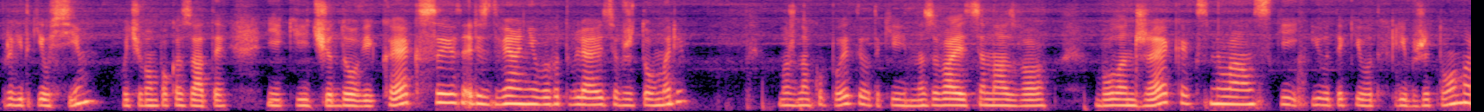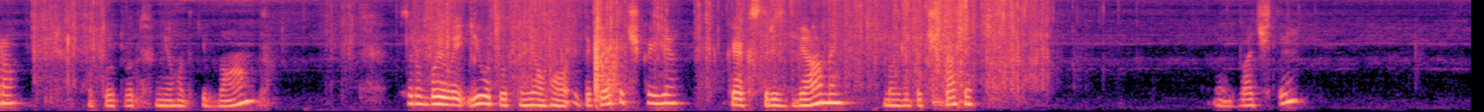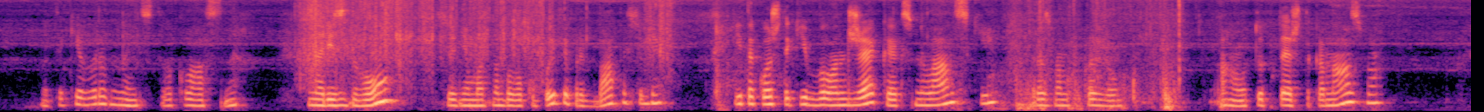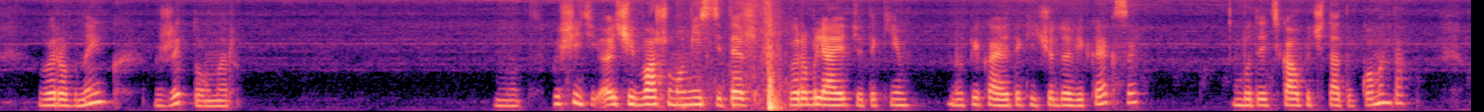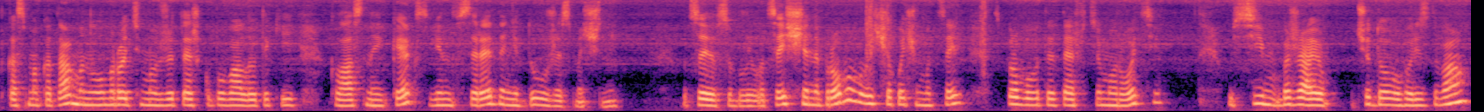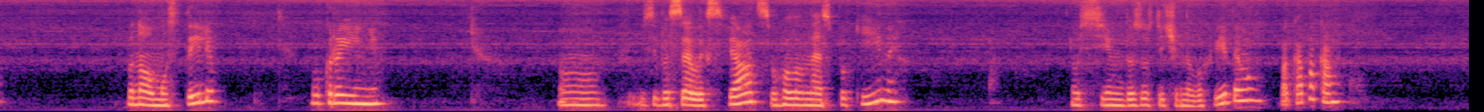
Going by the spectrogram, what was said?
Привітки усім! Хочу вам показати, які чудові кекси різдвяні виготовляються в Житомирі. Можна купити. Отакий називається назва Боланже кекс Міланський. І отакий от хліб Житомира. Отут от в нього такий бант зробили. І отут у нього етикеточка є. Кекс різдвяний. Можна почитати. Бачите? Таке виробництво класне. На Різдво. Сьогодні можна було купити, придбати собі. І також такий боланже, кекс міланський. Зараз вам покажу. Ага, от тут теж така назва. Виробник Житомир. От. Пишіть, чи в вашому місті теж виробляють такі, випікають такі чудові кекси. Буде цікаво почитати в коментах. Така смакота. В минулому році ми вже теж купували такий класний кекс. Він всередині дуже смачний. Оцей особливо. Цей ще не пробували, ще хочемо цей спробувати теж в цьому році. Усім бажаю чудового Різдва по новому стилю в Україні. Веселих свят, головне спокійних. Усім до зустрічі в нових відео. Пока-пока!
